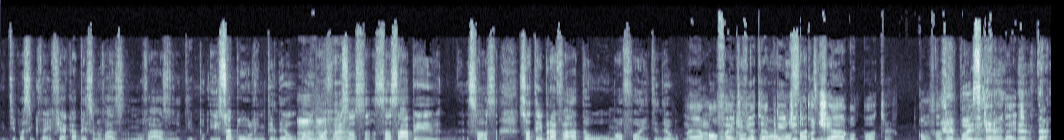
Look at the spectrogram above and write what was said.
E, tipo assim, que vai enfiar a cabeça no vaso. No vaso e, tipo, isso é bullying, entendeu? Mas Uhum. o Malfoy só, só, só sabe. Só, só, tem bravata, o, o Malfoy, entendeu? É, o Malfoy Todo devia ter aprendido com o. Thiago Potter. Como fazer bullying de é. verdade. Tá.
